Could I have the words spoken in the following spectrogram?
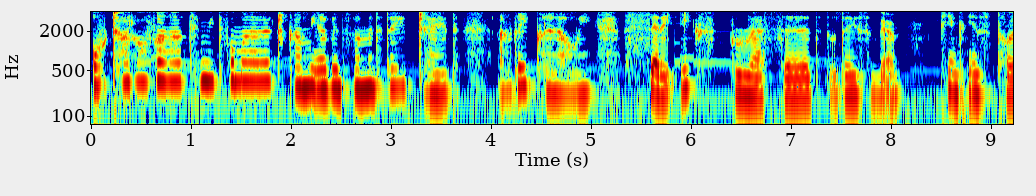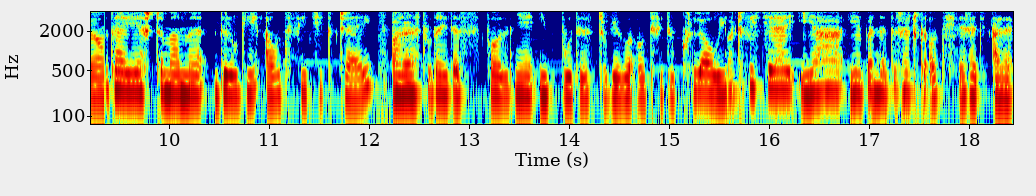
oczarowana tymi dwoma laleczkami, a więc mamy tutaj Jade, a tutaj Chloe z serii Expressed. Tutaj sobie pięknie stoją. Tutaj jeszcze mamy drugi outfitik Jade oraz tutaj te spodnie i buty z drugiego outfitu Chloe. Oczywiście ja je będę troszeczkę odświeżać, ale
